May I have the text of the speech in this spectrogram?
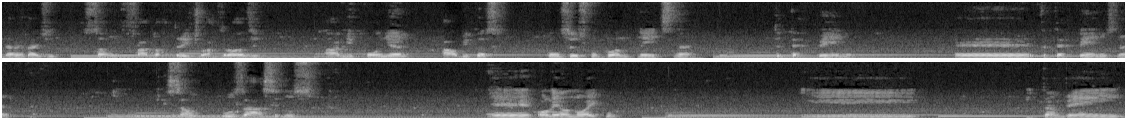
na verdade são de fato artrite ou artrose, a micônia albicans com seus componentes, né, triterpeno, é, triterpenos, né, que são os ácidos é, oleanoico e, e também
